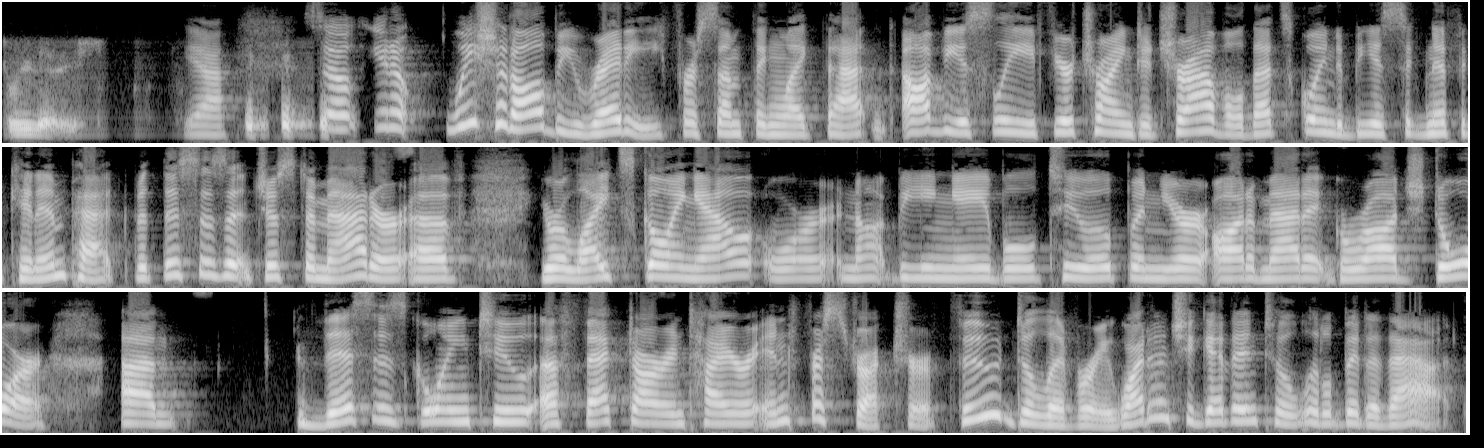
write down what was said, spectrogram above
three days. Yeah. So, you know, we should all be ready for something like that. Obviously, if you're trying to travel, that's going to be a significant impact. But this isn't just a matter of your lights going out or not being able to open your automatic garage door. Um, this is going to affect our entire infrastructure. Food delivery. Why don't you get into a little bit of that?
